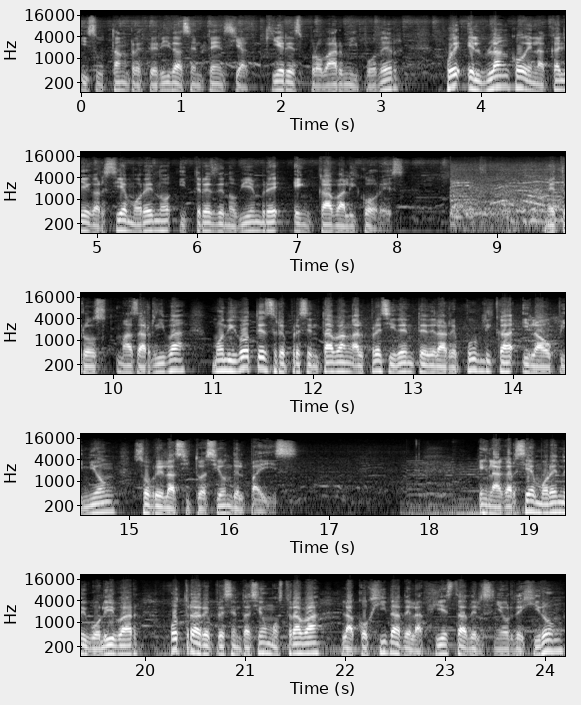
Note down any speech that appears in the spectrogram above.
y su tan referida sentencia ¿Quieres probar mi poder? fue el blanco en la calle García Moreno y 3 de noviembre en Cavalicores. Metros más arriba, monigotes representaban al presidente de la República y la opinión sobre la situación del país. En la García Moreno y Bolívar, otra representación mostraba la acogida de la fiesta del Señor de Girón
